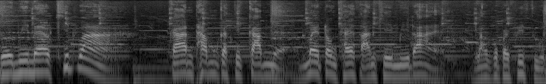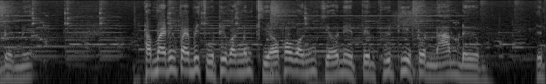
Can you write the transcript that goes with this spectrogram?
โดยมีแนวคิดว่าการทำกสิกรรมเนี่ยไม่ต้องใช้สารเคมีได้ เราก็ไปพิสูจน์เรื่องนี้ ทำไมถึงไปพิสูจน์ที่วังน้ำเขียวเพราะวังน้ำเขียวนี่เป็นพื้นที่ต้นน้ำเดิม เป็น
